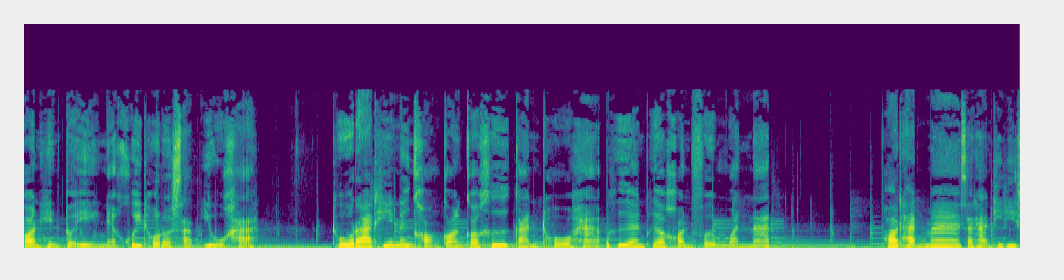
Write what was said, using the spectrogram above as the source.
กอรเห็นตัวเองเนี่ยคุยโทรศัพท์อยู่ค่ะ ธุระที่หนึ่งของกอรก็คือการโทรหาเพื่อนเพื่อ confirm วันนัด พอถัดมาสถานที่ที่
